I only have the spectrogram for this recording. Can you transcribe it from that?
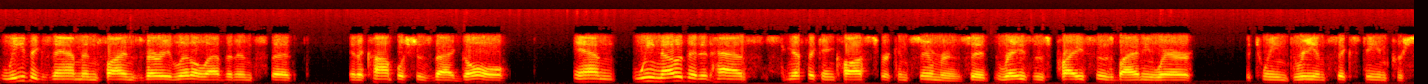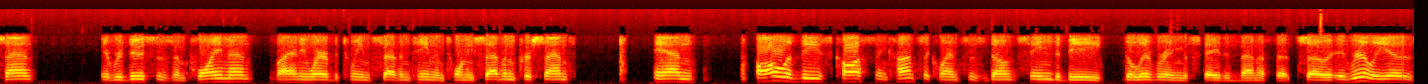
we've examined finds very little evidence that it accomplishes that goal. And we know that it has significant costs for consumers. It raises prices by anywhere between 3 and 16 percent. It reduces employment by anywhere between 17 and 27 percent. And all of these costs and consequences don't seem to be delivering the stated benefit. So it really is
